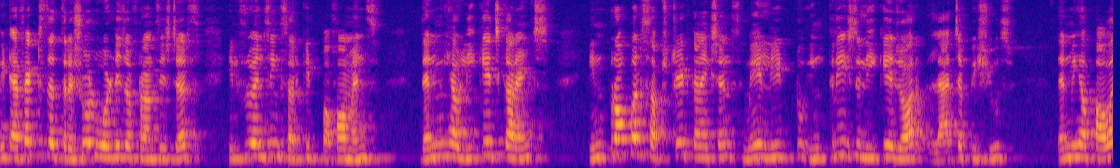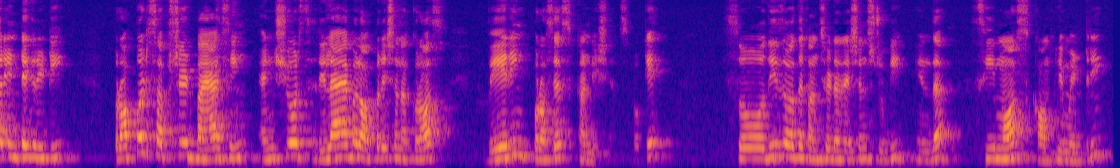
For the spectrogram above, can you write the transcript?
it affects the threshold voltage of transistors, influencing circuit performance then we have leakage currents. Improper substrate connections may lead to increased leakage or latch-up issues. Then we have power integrity. Proper substrate biasing ensures reliable operation across varying process conditions. Okay. So these are the considerations to be in the CMOS complementary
